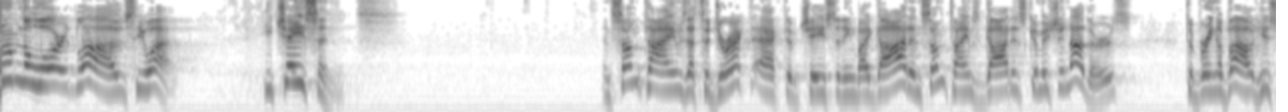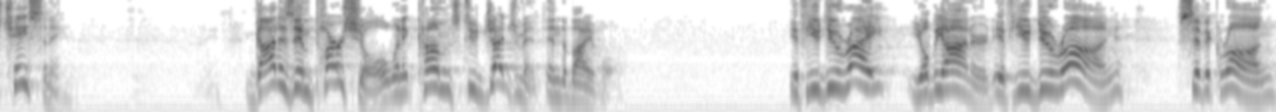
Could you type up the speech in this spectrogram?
Whom the Lord loves, he what? He chastens. And sometimes that's a direct act of chastening by God, and sometimes God has commissioned others to bring about his chastening. God is impartial when it comes to judgment in the Bible. If you do right, you'll be honored. If you do wrong, civic wrong,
